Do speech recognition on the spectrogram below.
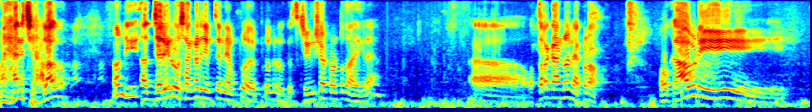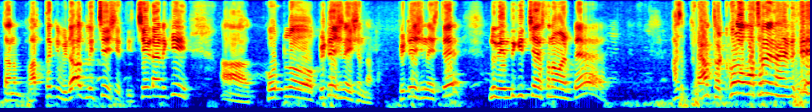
మా ఆయన చాలా అది జరిగిన ఒక సంగతి చెప్తాను ఎప్పుడు ఎప్పుడు ఒక స్క్రీన్ షాట్ ఉంటుంది నా దగ్గర. ఉత్తరాఖండ్లో ఎక్కడో. ఒక ఆవిడ తన భర్తకి విడాకులు ఇచ్చేసింది. ఇచ్చేయడానికి కోర్టులో పిటిషన్ వేసిందట. పిటిషన్ వేస్తే నువ్వు ఎందుకు ఇచ్చేస్తున్నావు? అంటే అసలు ప్రేమ తట్టుకోలేకపోతున్నానండి అండి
